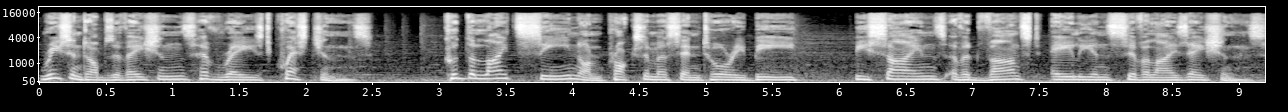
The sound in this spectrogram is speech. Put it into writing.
Recent observations have raised questions. Could the lights seen on Proxima Centauri b be signs of advanced alien civilizations?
